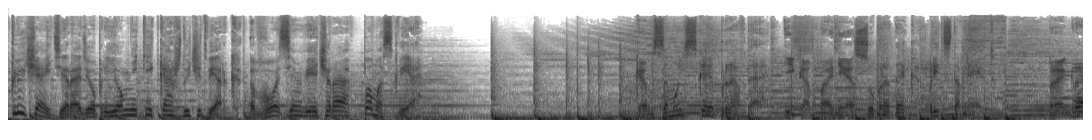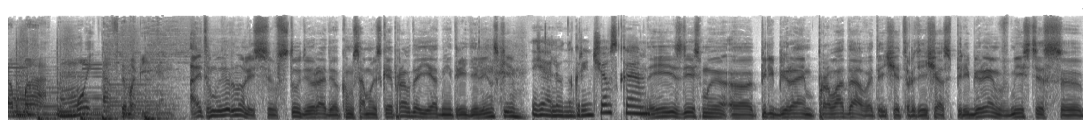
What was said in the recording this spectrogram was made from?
Включайте радиоприемники каждый четверг в 8 вечера по Москве. Комсомольская правда и компания Супротек представляют. Программа «Мой автомобиль». А это мы вернулись в студию радио «Комсомольская правда». Я Дмитрий Делинский. Я Алена Гринчевская. И здесь мы э, перебираем провода в этой четверти. Сейчас перебираем вместе с э,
